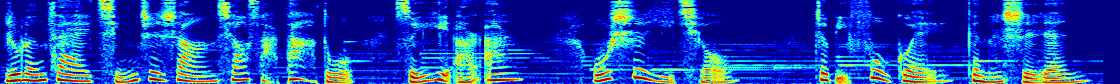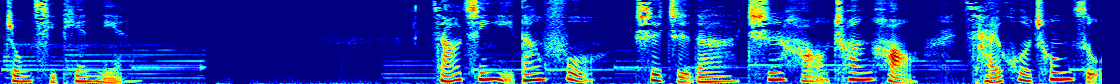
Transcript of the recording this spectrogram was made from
如能在情志上潇洒大度、随遇而安，无事以求。”这比富贵更能使人终其天年。早寝以当富，是指的吃好穿好，财货充足，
